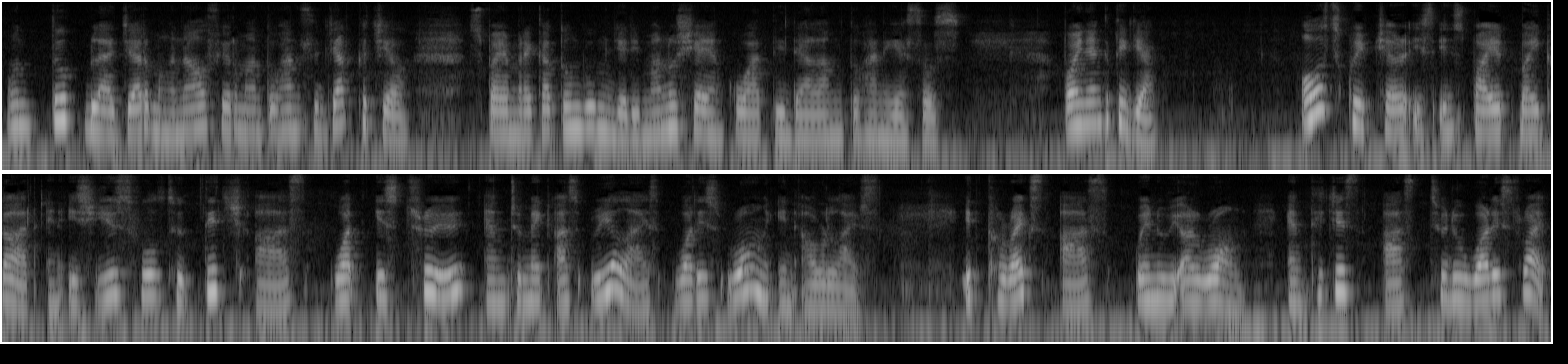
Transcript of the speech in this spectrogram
untuk belajar mengenal firman Tuhan sejak kecil, supaya mereka tumbuh menjadi manusia yang kuat di dalam Tuhan Yesus. Poin yang ketiga, All scripture is inspired by God and is useful to teach us what is true and to make us realize what is wrong in our lives. It corrects us when we are wrong and teaches us to do what is right.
